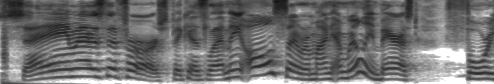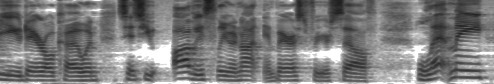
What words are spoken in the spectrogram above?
same as the first, because let me also remind you, I'm really embarrassed for you, Daryl Cohen, since you obviously are not embarrassed for yourself. Let me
